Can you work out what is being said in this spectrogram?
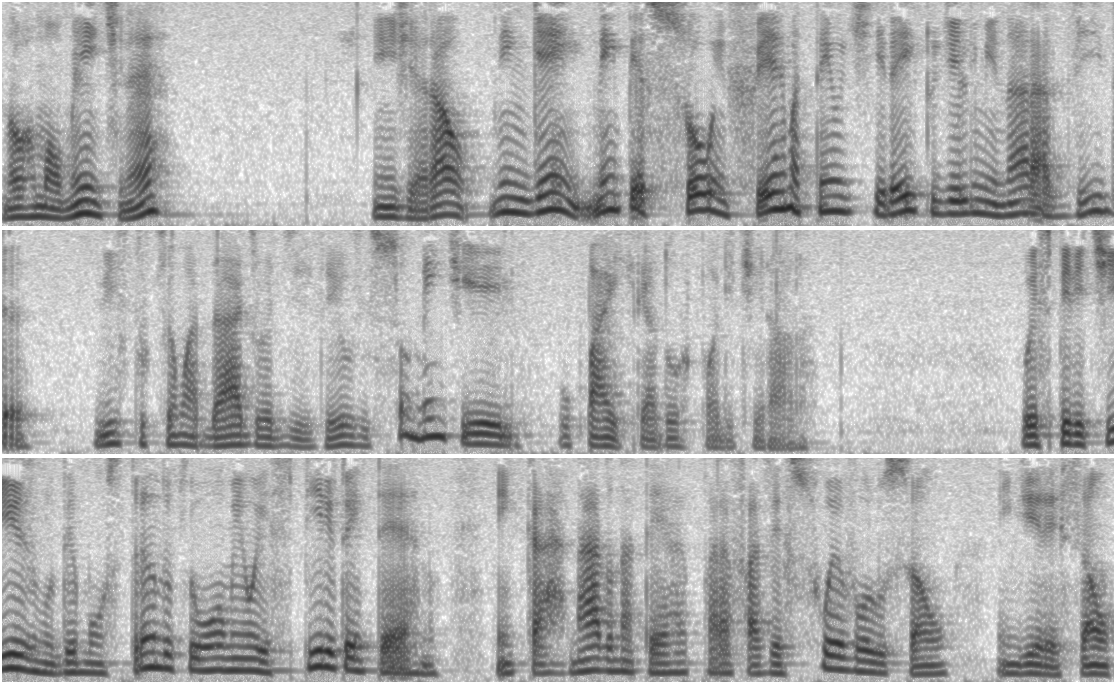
normalmente, né? Em geral, ninguém, nem pessoa enferma tem o direito de eliminar a vida, visto que é uma dádiva de Deus e somente Ele, o Pai Criador, pode tirá-la. O Espiritismo demonstrando que o homem é um espírito eterno, encarnado na Terra para fazer sua evolução em direção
